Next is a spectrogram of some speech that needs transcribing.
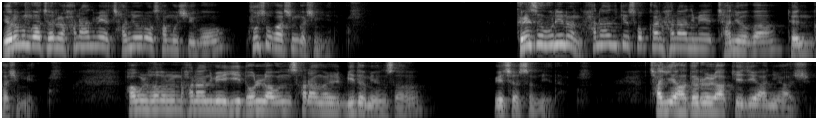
여러분과 저를 하나님의 자녀로 삼으시고 구속하신 것입니다. 그래서 우리는 하나님께 속한 하나님의 자녀가 된 것입니다. 바울 사도는 하나님의 이 놀라운 사랑을 믿으면서 외쳤습니다. 자기 아들을 아끼지 아니하시고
